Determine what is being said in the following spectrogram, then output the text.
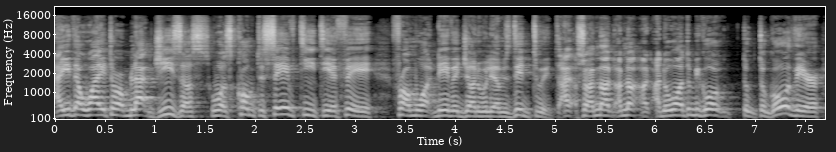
either white or black Jesus who has come to save TTFA from what David John Williams did to it. I, so I'm not, I'm not, I don't want to be go to, to go there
